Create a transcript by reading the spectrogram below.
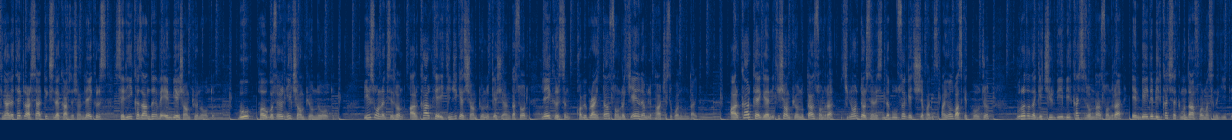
finalde tekrar Celtics ile karşılaşan Lakers seriyi kazandı ve NBA şampiyonu oldu. Bu Pau Gasol'ün ilk şampiyonluğu oldu. Bir sonraki sezon arka arkaya ikinci kez şampiyonluk yaşayan Gasol, Lakers'ın Kobe Bryant'tan sonraki en önemli parçası konumundaydı. Arka arkaya gelen iki şampiyonluktan sonra 2014 senesinde Bulls'a geçiş yapan İspanyol basketbolcu, burada da geçirdiği birkaç sezondan sonra NBA'de birkaç takımın daha formasını giydi.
